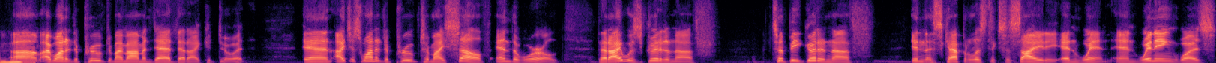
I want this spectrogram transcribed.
Mm-hmm. Um, I wanted to prove to my mom and dad that I could do it. And I just wanted to prove to myself and the world that I was good enough to be good enough in this capitalistic society and win. And winning was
